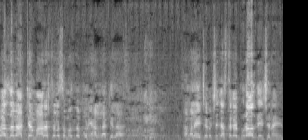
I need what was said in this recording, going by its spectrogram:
बस झालं. अख्ख्या महाराष्ट्राला समजलं कोणी हल्ला केला. आम्हाला याच्यापेक्षा जास्त काही पुरावाच द्यायचे नाहीत.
